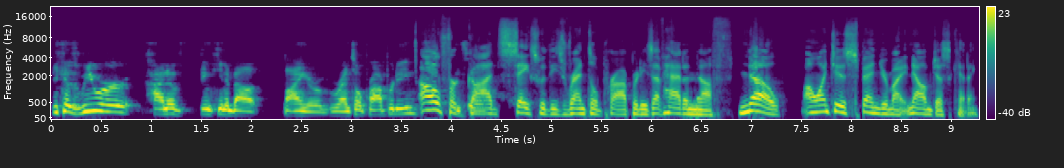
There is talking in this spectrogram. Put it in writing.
because we were kind of thinking about buying a rental property. oh, for so- God's sakes, with these rental properties, I've had enough. No, I want you to spend your money. No, I'm just kidding.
